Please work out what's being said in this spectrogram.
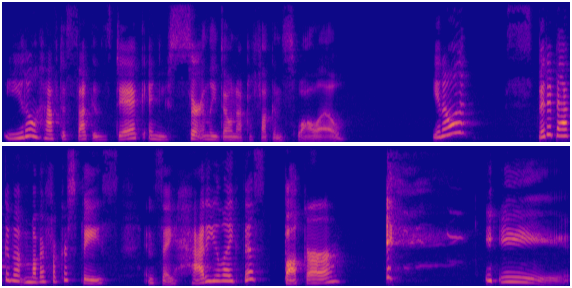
You don't have to suck his dick, and you certainly don't have to fucking swallow. You know what? Spit it back in that motherfucker's face and say, How do you like this, fucker?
